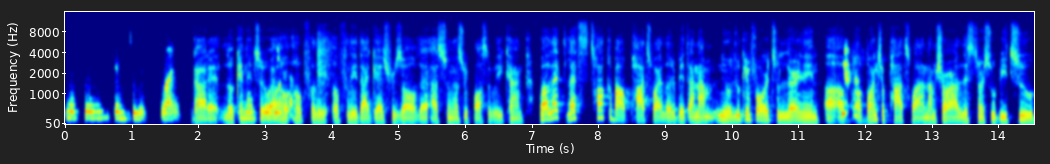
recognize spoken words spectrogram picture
looking into it. Right. Got it. Looking into it. Well, ho- hopefully, hopefully that gets resolved as soon as we possibly can. Well, let let's talk about patois a little bit, and I'm you know looking forward to learning a, a, a bunch of patois, and I'm sure our listeners will be too.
